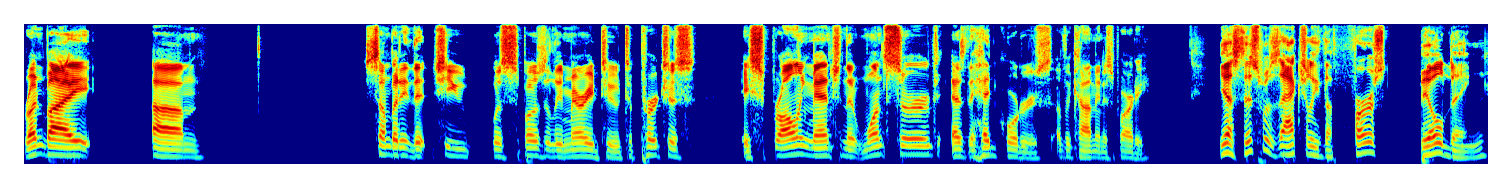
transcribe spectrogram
run by um, somebody that she was supposedly married to to purchase a sprawling mansion that once served as the headquarters of the Communist Party. Yes, this was actually the first building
